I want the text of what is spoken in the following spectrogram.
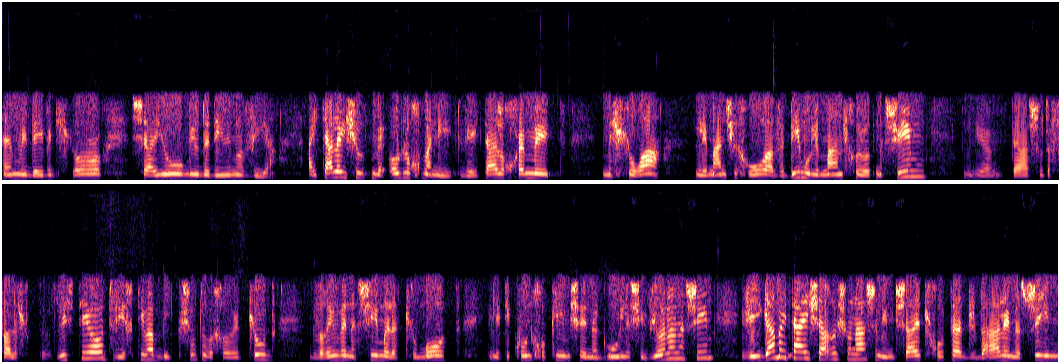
הנרי דיוויד תורו, שהיו מיודדים עם אביה. הייתה לה אישות מאוד לוחמנית, והיא הייתה לוחמת מסורה למען שחרור העבדים ולמען זכויות נשים. היא הייתה שותפה לסופרזיסטיות, והיא החתימה בעיקשות ובחריצות גברים ונשים על עצומות לתיקון חוקים שנגעו לשוויון הנשים, והיא גם הייתה האישה הראשונה שמימשה את זכות ההצבעה לנשים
